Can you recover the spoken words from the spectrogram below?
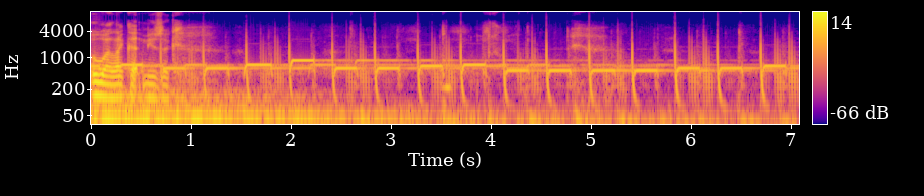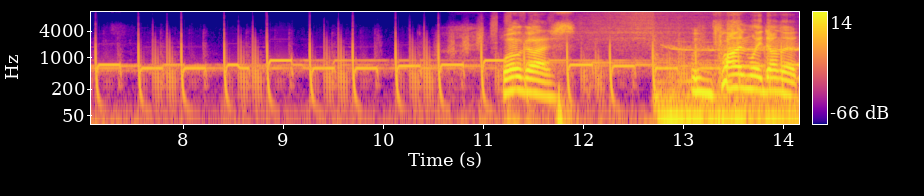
Oh, I like that music. Well, guys, we've finally done it.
